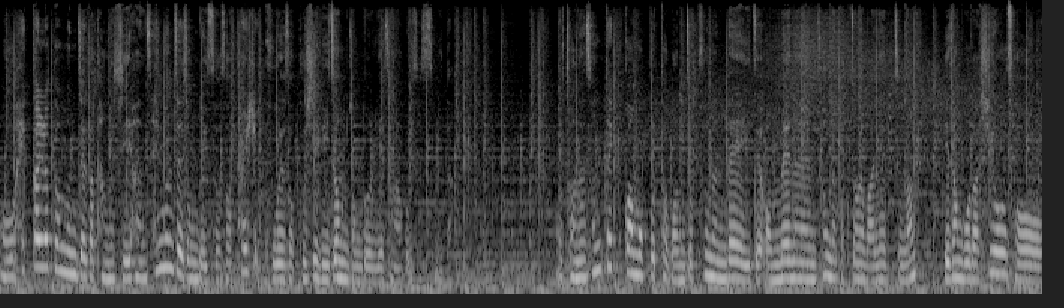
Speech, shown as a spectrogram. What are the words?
어, 헷갈렸던 문제가 당시 한 세 문제 정도 있어서 89에서 92점 정도를 예상하고 있었습니다. 어, 저는 선택 과목부터 먼저 푸는데 이제 엄매는 처음에 걱정을 많이 했지만 예상보다 쉬워서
